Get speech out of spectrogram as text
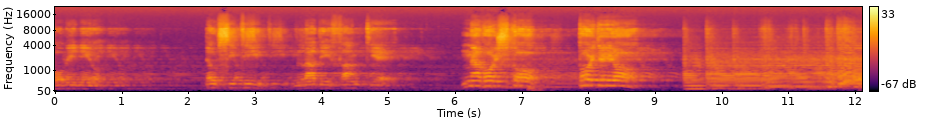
pomenijo. Da vsi ti mladi fantje na vojsko pojdejo. Oblaki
